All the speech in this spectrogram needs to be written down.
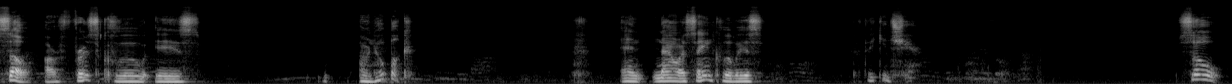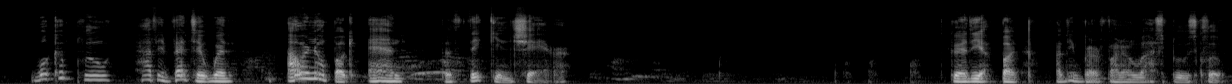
So, our first clue is our notebook. And now our second clue is the thinking chair. So, what could Blue have invented with our notebook and the thinking chair? Good idea, but I think better find our last Blue's clue.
